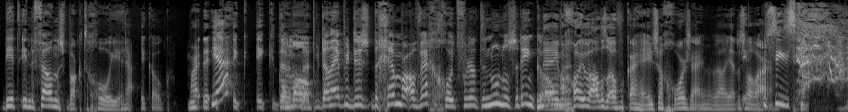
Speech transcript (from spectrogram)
dit in de vuilnisbak te gooien. Ja, ik ook. Maar de- Ja? ik, ik, ik Kom de- op, dan heb je dus de gember al weggegooid voordat de noedels erin komen. Nee, we gooien we alles over elkaar heen. Zo goor zijn we wel. Ja, dat is wel waar. Precies.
